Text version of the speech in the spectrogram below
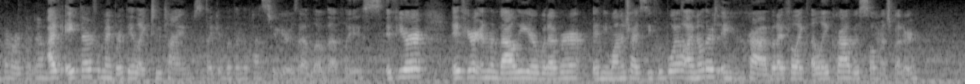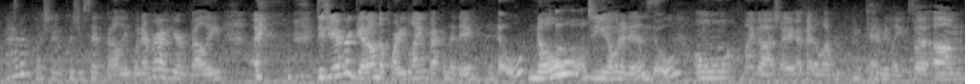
I gotta write that down. I've ate there for my birthday like two times, like in, within the past two years. I love that place. If you're, if you're in the valley or whatever, and you want to try seafood boil, I know there's angry crab, but I feel like LA crab is so much better. I had a question because you said Valley. Whenever I hear Valley, I, did you ever get on the party line back in the day? No. No. Uh-uh. Do you know what it is? No. Oh my gosh, I, I bet a lot of people Okay. can relate. But um,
